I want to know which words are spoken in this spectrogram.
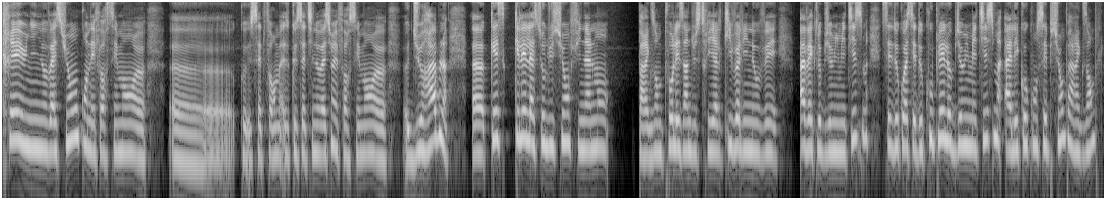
crée une innovation, qu'on est forcément que cette que cette innovation est forcément durable. quelle est la solution finalement, par exemple pour les industriels qui veulent innover avec le biomimétisme? C'est de quoi? C'est de coupler le biomimétisme à l'éco-conception, par exemple?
